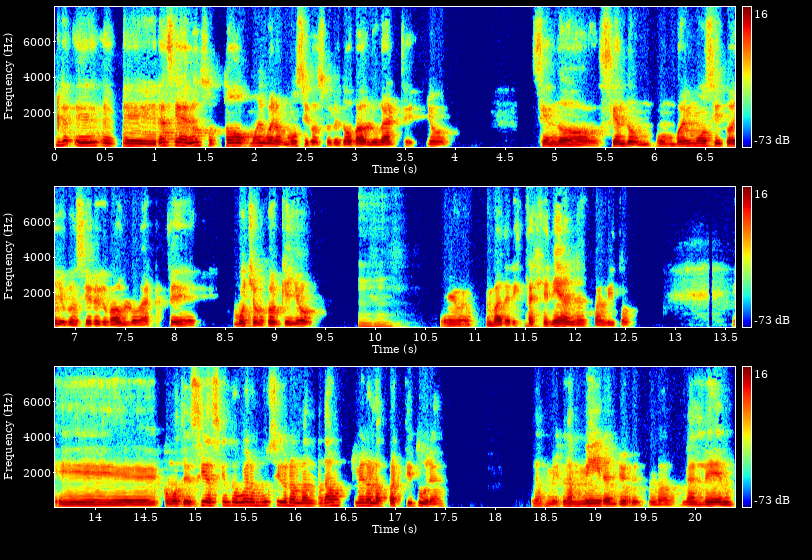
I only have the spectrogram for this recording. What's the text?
gracias a Dios son todos muy buenos músicos, sobre todo Pablo Ugarte. Yo siendo, siendo un, buen músico, yo considero que Pablo Ugarte es mucho mejor que yo. un baterista genial, Pablito. Eh, como te decía, siendo buenos músicos, nos mandamos primero las partituras, las, las miran, yo, las, leen,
